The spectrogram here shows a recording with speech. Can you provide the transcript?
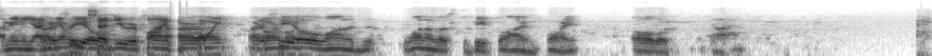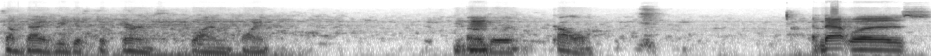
I mean, I Our remember you CO said you were flying our- point our normal. CO wanted one of us to be flying point all the time. Sometimes we just took turns flying point of Mhm. the column. And that was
